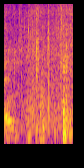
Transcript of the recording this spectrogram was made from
right?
